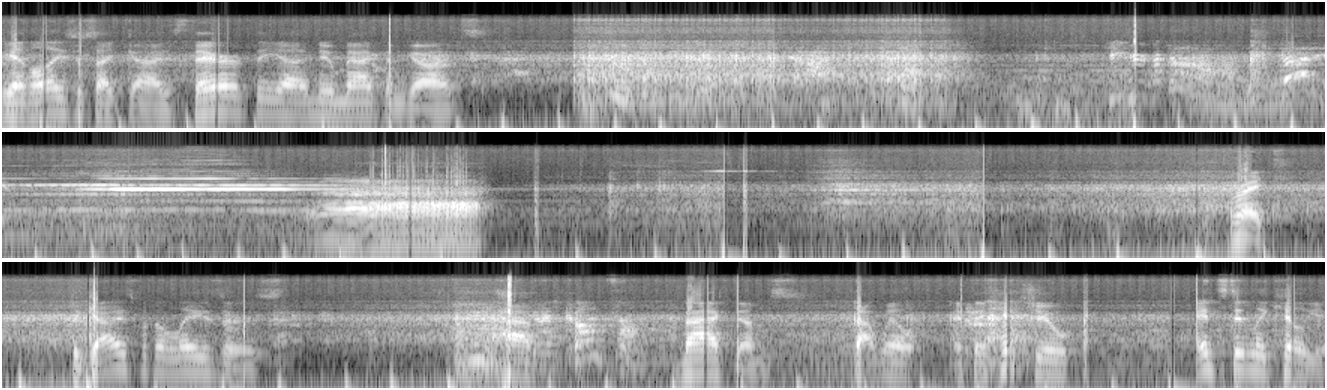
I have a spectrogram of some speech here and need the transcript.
Yeah, the laser sight guys. They're the uh, new Magnum guards. The guys with the lasers have Guys, come from. magnums that will, if they hit you, instantly kill you.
